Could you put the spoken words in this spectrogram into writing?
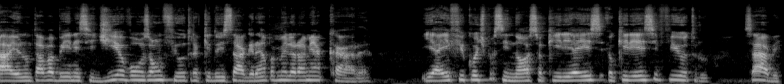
ah, eu não tava bem nesse dia, eu vou usar um filtro aqui do Instagram para melhorar minha cara. E aí ficou tipo assim, nossa, eu queria esse, eu queria esse filtro, sabe?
